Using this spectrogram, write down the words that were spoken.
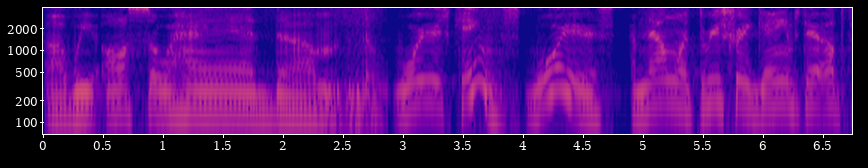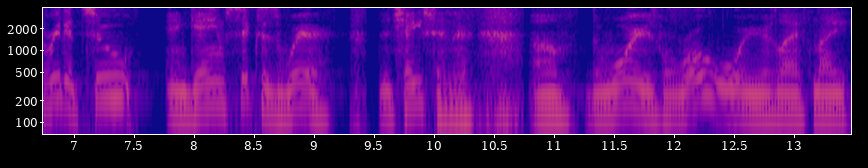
Uh, we also had um, Warriors Kings. Warriors have now won three straight games. They're up three to two and game six is where the Chase Center. Um, the Warriors were road warriors last night.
